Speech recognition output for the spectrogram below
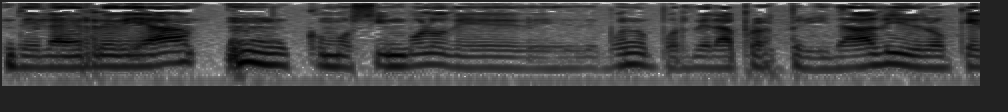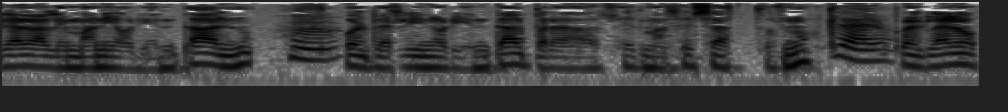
de la RDA como símbolo de, bueno, pues de la prosperidad y de lo que era la Alemania Oriental, ¿no? Hmm. O el Berlín Oriental, para ser más exactos, ¿no? Claro. Porque claro,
